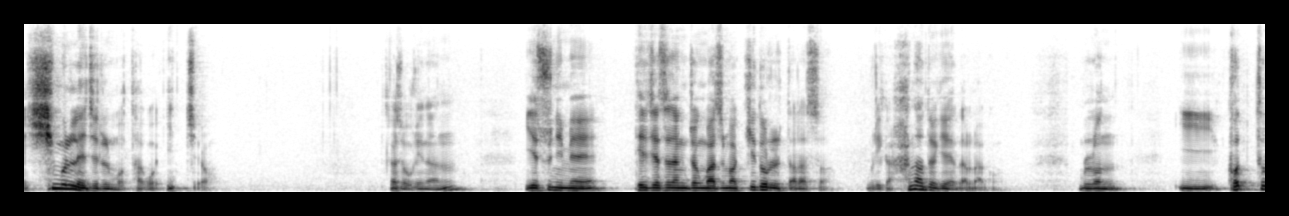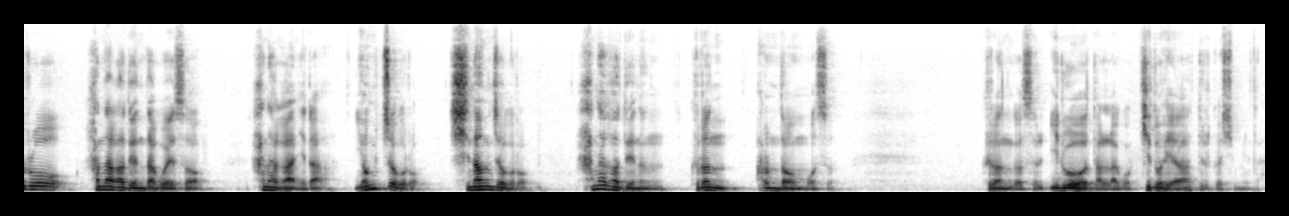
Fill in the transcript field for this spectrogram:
힘을 내지를 못하고 있죠. 그래서 우리는 예수님의 대제사장적 마지막 기도를 따라서 우리가 하나 되게 해달라고. 물론 이 겉으로 하나가 된다고 해서 하나가 아니라 영적으로 신앙적으로 하나가 되는 그런 아름다운 모습 그런 것을 이루어 달라고 기도해야 될 것입니다.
